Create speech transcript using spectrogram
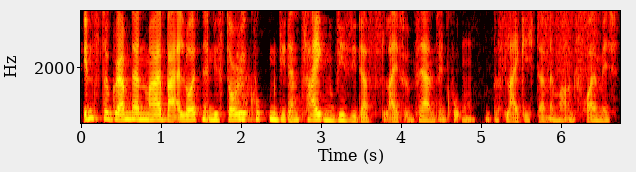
Instagram dann mal bei Leuten in die Story gucken, die dann zeigen, wie sie das live im Fernsehen gucken. Und das like ich dann immer und freue mich.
